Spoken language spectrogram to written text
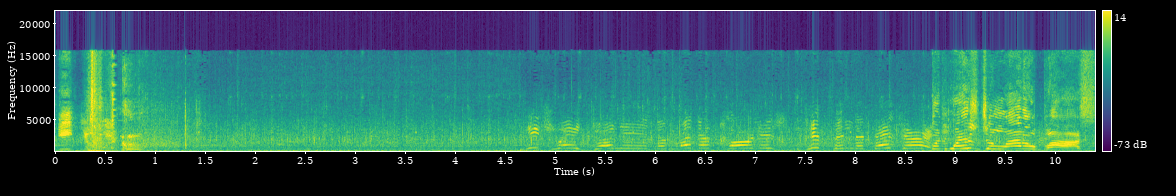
This way, Johnny. The mother corn is deep in the desert. But where's Gelato Boss?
